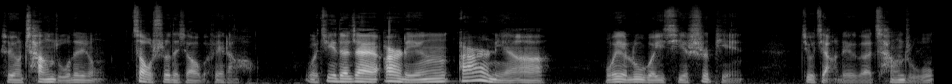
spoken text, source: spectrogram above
所以用苍竹的这种燥湿的效果非常好。我记得在二零二二年啊，我也录过一期视频，就讲这个苍竹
